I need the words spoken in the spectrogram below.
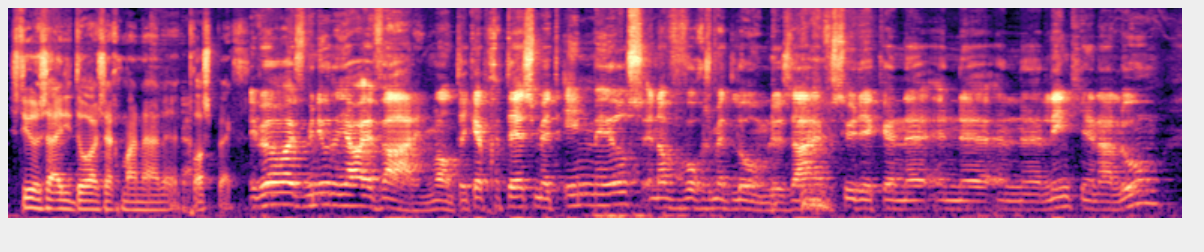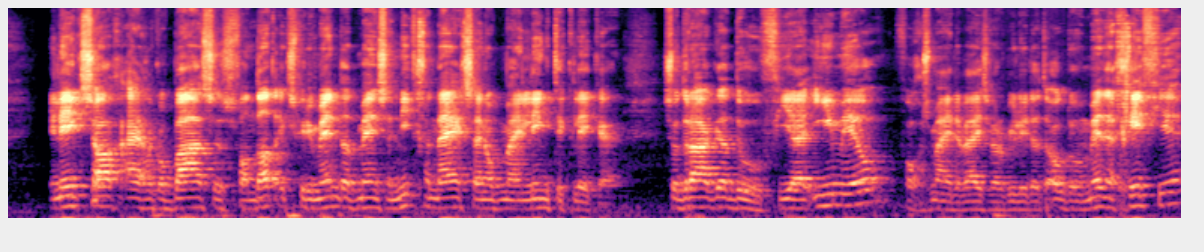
sturen zij die door zeg maar, naar de Ja. prospect. Ik ben wel even benieuwd naar jouw ervaring. Want ik heb getest met InMails en dan vervolgens met Loom. Dus daarin verstuurde ik een, eh, een, eh, een eh, linkje naar Loom. En ik zag eigenlijk op basis van dat experiment dat mensen niet geneigd zijn op mijn link te klikken. Zodra ik dat doe via e-mail, volgens mij de wijze waarop jullie dat ook doen, met een gifje,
